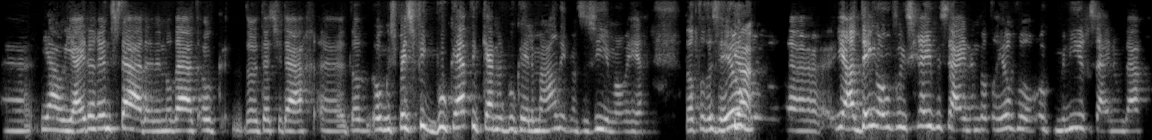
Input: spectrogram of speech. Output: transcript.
Ja. ja, hoe jij erin staat. En inderdaad ook dat je daar eh, dat ook een specifiek boek hebt. Ik ken het boek helemaal niet, maar dan zie je maar weer dat er dus heel Ja. veel eh, ja, dingen over geschreven zijn. En dat er heel veel ook manieren zijn om daar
